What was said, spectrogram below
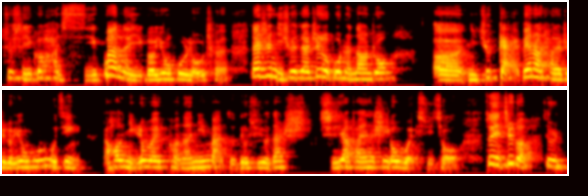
就是一个很习惯的一个用户流程。但是你却在这个过程当中。呃，你去改变了它的这个用户路径，然后你认为可能你满足这个需求，但是实际上发现它是一个伪需求，所以这个就是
